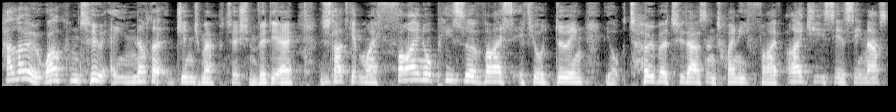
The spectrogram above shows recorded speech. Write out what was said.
Hello, welcome to another Ginger Mathematician video. I'd just like to give my final piece of advice if you're doing the October 2025 IGCSE Maths,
